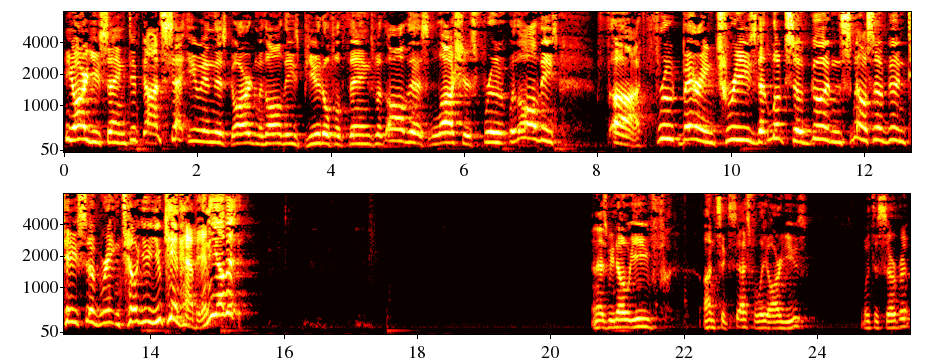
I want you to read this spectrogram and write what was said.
he argues saying, did God set you in this garden with all these beautiful things, with all this luscious fruit, with all these uh, fruit bearing trees that look so good and smell so good and taste so great and tell you you can't have any of it? And as we know, Eve unsuccessfully argues with the serpent.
